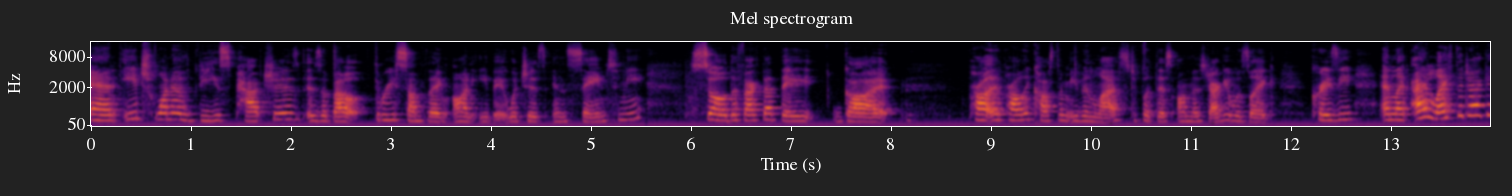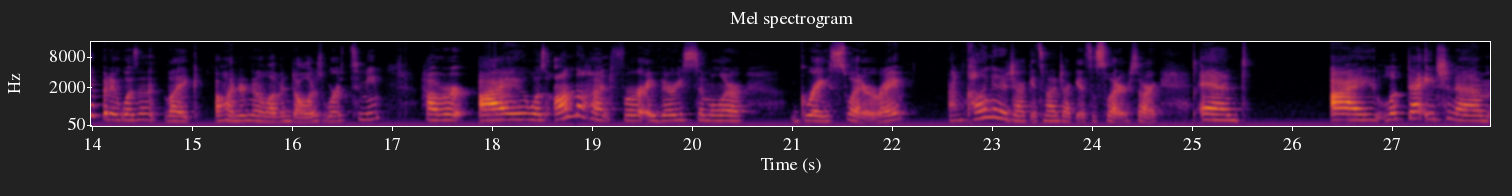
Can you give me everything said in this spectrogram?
and each one of these patches is about three something on eBay, which is insane to me. So the fact that they got probably it probably cost them even less to put this on this jacket was like crazy. And like I liked the jacket but it wasn't like $111 worth to me. However I was on the hunt for a very similar gray sweater right? I'm calling it a jacket. It's not a jacket. It's a sweater. Sorry. And I looked at H&M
